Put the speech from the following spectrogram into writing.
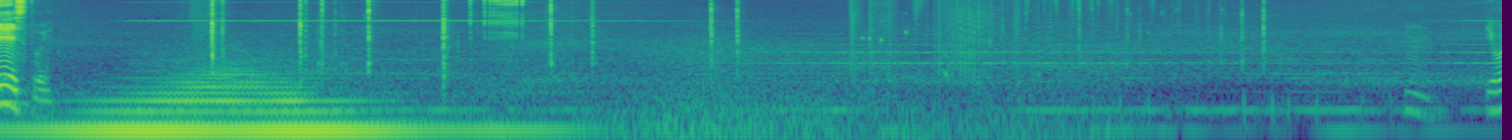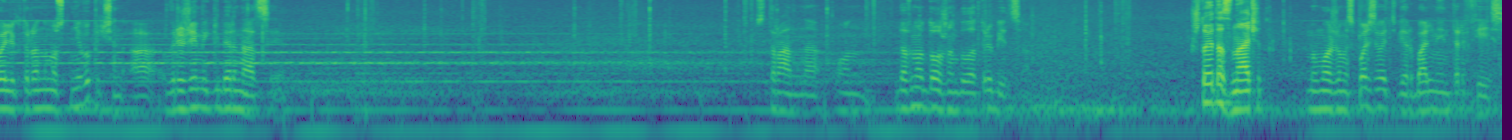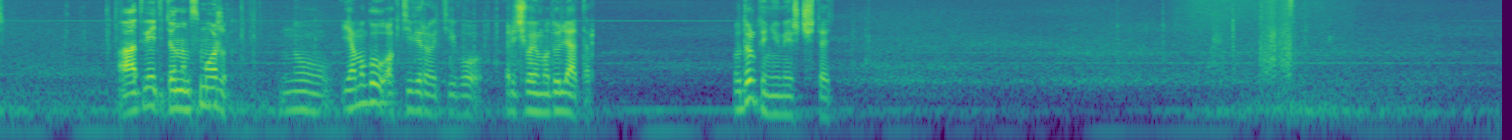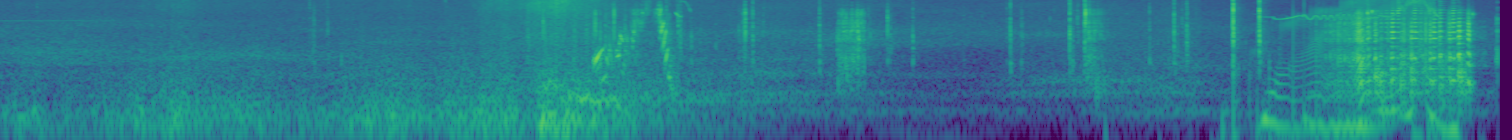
Действуй. Его электронный мозг не выключен, а в режиме гибернации. Странно, он давно должен был отрубиться. Что это значит? Мы можем использовать вербальный интерфейс. А ответить он нам сможет? Ну, я могу активировать его речевой модулятор. Вдруг ты не умеешь читать?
